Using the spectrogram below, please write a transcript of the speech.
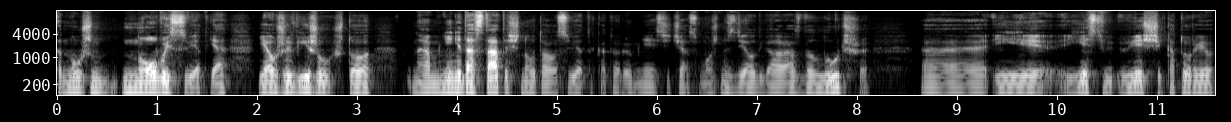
нужен новый свет. Я, я уже вижу, что мне недостаточно того света, который у меня есть сейчас. Можно сделать гораздо лучше – Э, и есть вещи, которые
